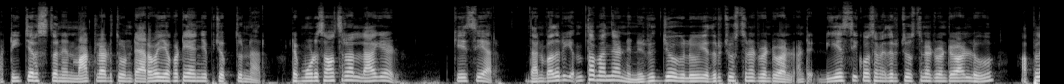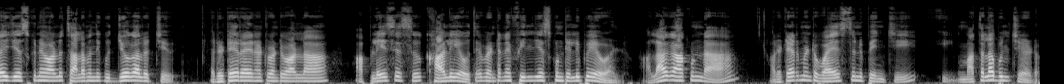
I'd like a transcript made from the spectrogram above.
ఆ టీచర్స్తో నేను మాట్లాడుతూ ఉంటే అరవై ఒకటి అని చెప్పి చెప్తున్నారు. అంటే మూడు సంవత్సరాలు లాగాడు కేసీఆర్. దాని బదులు ఎంతమంది అండి? నిరుద్యోగులు ఎదురు చూస్తున్నటువంటి వాళ్ళు. అంటే డిఎస్సి కోసం ఎదురు చూస్తున్నటువంటి వాళ్ళు అప్లై చేసుకునే వాళ్ళు చాలామందికి ఉద్యోగాలు వచ్చేవి. రిటైర్ అయినటువంటి వాళ్ళ ఆ ప్లేసెస్ ఖాళీ అవుతే వెంటనే ఫిల్ చేసుకుంటూ వెళ్ళిపోయేవాళ్ళు. అలా కాకుండా రిటైర్మెంట్ వయస్సుని పెంచి మతలబుల్ చేయడం.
